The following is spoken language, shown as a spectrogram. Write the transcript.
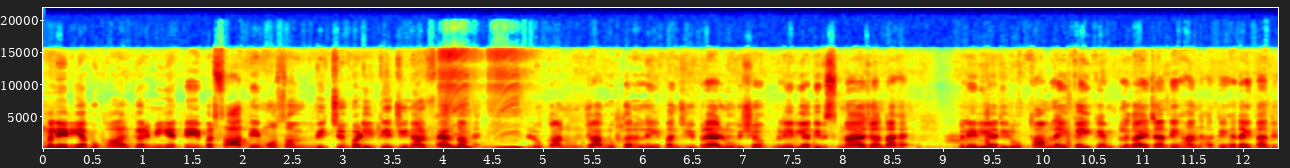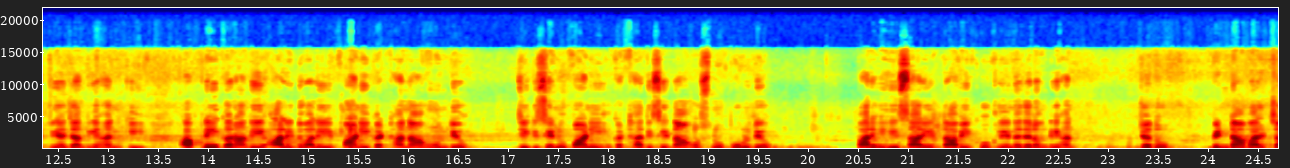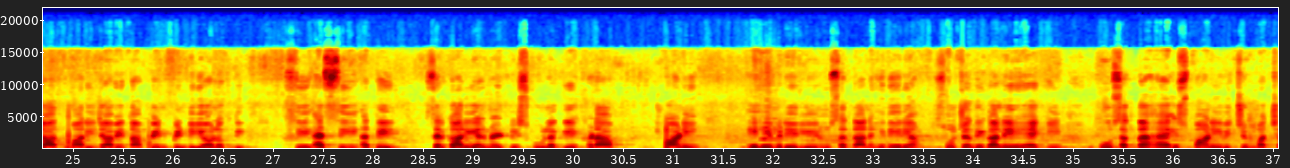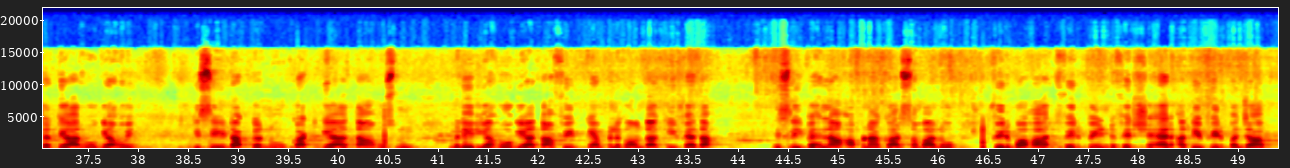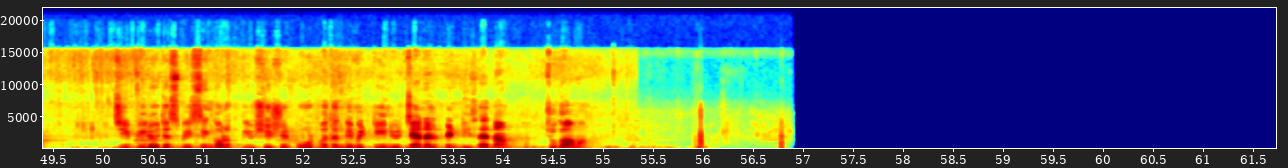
Malaria, ਬੁਖਾਰ, ਗਰਮੀ ਅਤੇ ਬਰਸਾਤ ਦੇ ਮੌਸਮ ਵਿੱਚ ਬੜੀ ਤੇਜ਼ੀ ਨਾਲ ਫੈਲਦਾ ਹੈ। ਲੋਕਾਂ ਨੂੰ ਜਾਗਰੂਕ ਕਰਨ ਲਈ 5 ਅਪ੍ਰੈਲ ਨੂੰ ਵਿਸ਼ਵ ਮਲੇਰੀਆ ਦਿਵਸ ਮਨਾਇਆ ਜਾਂਦਾ ਹੈ। ਮਲੇਰੀਆ ਦੀ ਰੋਕਥਾਮ ਲਈ ਕਈ ਕੈਂਪ ਲਗਾਏ ਜਾਂਦੇ ਹਨ ਅਤੇ ਹਦਾਇਤਾਂ ਦਿੱਤੀਆਂ ਜਾਂਦੀਆਂ ਹਨ ਕਿ ਆਪਣੇ ਘਰਾਂ ਦੇ ਆਲੇ ਦੁਆਲੇ ਪਾਣੀ ਇਕੱਠਾ ਨਾ ਹੋਣ ਦਿਓ। ਜੇ ਕਿਸੇ ਨੂੰ ਪਾਣੀ ਇਕੱਠਾ ਦਿਸੇ ਤਾਂ ਉਸ ਨੂੰ ਪੂਰ ਦਿਓ। ਪਰ ਇਹ ਸਾਰੇ ਦਾਅਵੇ ਖੋਖਲੇ ਨਜ਼ਰ ਆਉਂਦੇ ਹਨ। ਜਦੋਂ ਪਿੰਡਾਂ ਵੱਲ ਝਾਤ ਮਾਰੀ ਜਾਵੇ ਤਾਂ ਪਿੰਡ ਪਿੰਡੀ ਔਲਖ ਦੀ। ਸੀਐਸਸੀ ਅਤੇ ਸਰਕਾਰੀ ਐਲੀਮੈਂਟਰੀ ਸਕੂਲ ਅੱਗੇ ਖੜਾ ਪਾਣੀ ਇਹ ਮਲੇਰੀਏ ਨੂੰ ਸੱਦਾ ਨਹੀਂ ਦੇ ਰਿਹਾ। ਸੋਚਣ ਦੀ ਗੱਲ ਇਹ ਹੈ ਕਿ ਹੋ ਸਕਦਾ ਹੈ ਇਸ ਪਾਣੀ ਵਿੱਚ ਮੱਛਰ ਤਿਆਰ ਹੋ ਗਿਆ ਹੋਵੇ। ਕਿਸੇ ਡਾਕਟਰ ਨੂੰ ਕੱਟ ਗਿਆ ਤਾਂ ਉਸ ਨੂੰ ਮਲੇਰੀਆ ਹੋ ਗਿਆ ਤਾਂ ਫਿਰ ਕੈਂਪ ਲਗਾਉਣ ਦਾ ਕੀ ਫਾਇਦਾ? ਇਸ ਲਈ ਪਹਿਲਾਂ ਆਪਣਾ ਘਰ ਸੰਭਾਲੋ, ਫਿਰ ਬਾਹਰ, ਫਿਰ ਪਿੰਡ, ਫਿਰ ਸ਼ਹਿਰ ਅਤੇ ਫਿਰ ਪੰਜਾਬ। ਜੀ ਬੀਰੋ ਜਸਬੀਰ ਸਿੰਘ ਔਲਖ ਦੀ ਵਿਸ਼ੇਸ਼ ਰਿਪੋਰਟ, ਵਤਨ ਦੀ ਮਿੱਟੀ, ਨਿਊਜ਼ ਚੈਨਲ, ਪਿੰਡੀ ਸੈਨਾ ਚੁਗਾਵਾਂ।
